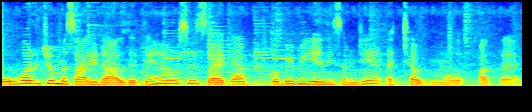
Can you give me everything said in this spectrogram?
ओवर जो मसाले डाल देते हैं उससे जायका कभी भी ये नहीं समझिए अच्छा आता है।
